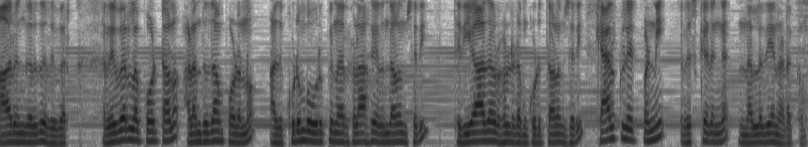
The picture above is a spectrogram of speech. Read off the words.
ஆறுங்கிறது ரிவர் ரிவரில் போட்டாலும் அளந்து தான் போடணும். அது குடும்ப உறுப்பினர்களாக இருந்தாலும் சரி தெரியாதவர்களிடம் கொடுத்தாலும் சரி கால்குலேட் பண்ணி ரிஸ்க் எடுங்க. நல்லதே நடக்கும்.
